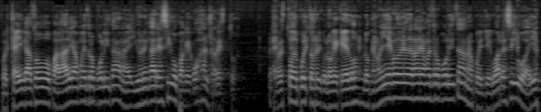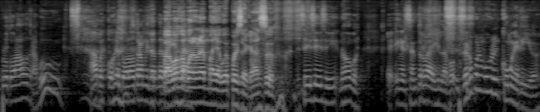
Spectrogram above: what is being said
pues caiga todo para el área metropolitana y una en Arecibo para que coja el resto. El resto de Puerto Rico, lo que quedó, lo que no llegó del área metropolitana, pues llegó a Arecibo, ahí explotó la otra, ¡bum! Ah, pues coge toda la otra mitad de la Vamos isla. a poner una en Mayagüez por si acaso. Sí, sí, sí, no, pues, eh, en el centro de la isla. ¿Por qué no ponemos uno en Comerío?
